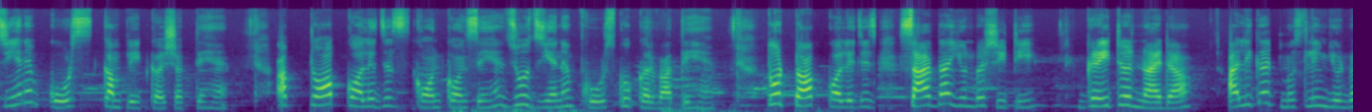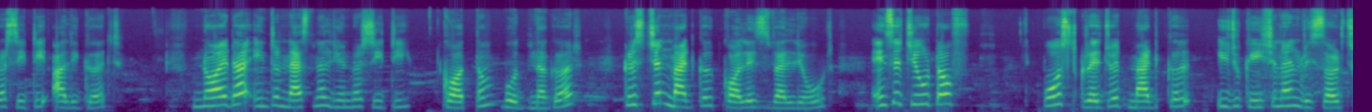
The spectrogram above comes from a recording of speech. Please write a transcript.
जीएनएम कोर्स कंप्लीट कर सकते हैं। अब टॉप कॉलेजेस कौन कौन से हैं जो जीएनएम कोर्स को करवाते हैं? तो top colleges Sharda University Greater Noida Aligarh Muslim University Aligarh Noida International University Gautam Buddh Nagar Christian Medical College Vellore Institute of Post Graduate Medical Education and Research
